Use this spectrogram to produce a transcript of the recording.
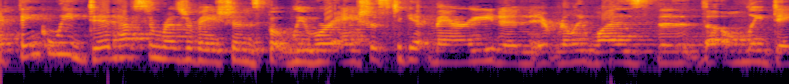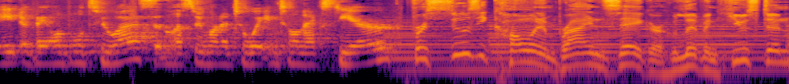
I think we did have some reservations, but we were anxious to get married, and it really was the, the only date available to us unless we wanted to wait until next year. For Susie Cohen and Brian Zager, who live in Houston,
